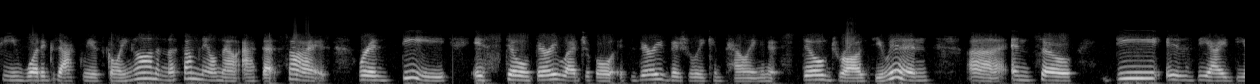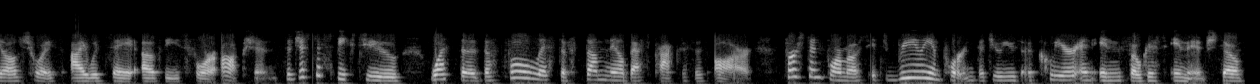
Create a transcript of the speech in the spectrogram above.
see what exactly is going on in the thumbnail now at that size. Whereas D is still very legible, it's very visually compelling, and it still draws you in. Uh, and so D is the ideal choice, I would say, of these four options. So just to speak to what the, the full list of thumbnail best practices are, first and foremost, it's really important that you use a clear and in-focus image. So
